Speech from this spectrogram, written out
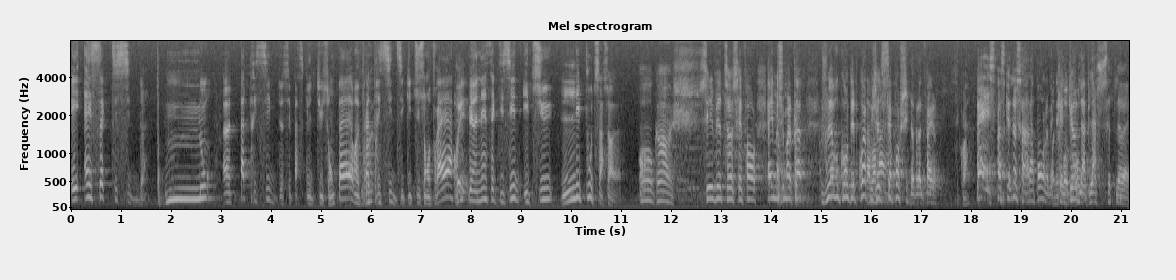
et insecticide? Non. Un patricide, c'est parce qu'il tue son père. Un fratricide, c'est qu'il tue son frère. Oui. Puis un insecticide, il tue l'époux de sa sœur. Oh, gosh. C'est vite, ça, c'est fort. Hey, M. Marcotte, je voulais vous conter de quoi, Ça puis je ne sais pas si je devrais le faire. Quoi? Ben, c'est parce que là, ça a rapport avec quelqu'un de la place, là.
